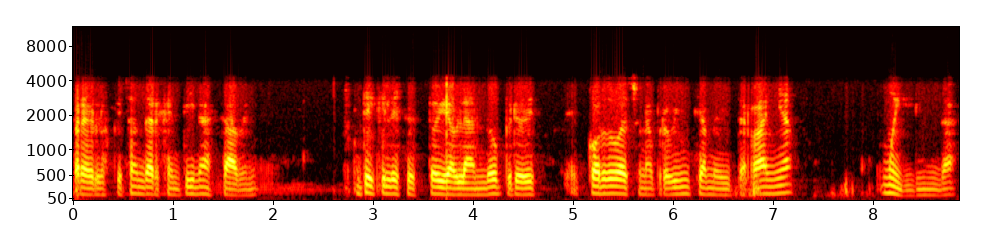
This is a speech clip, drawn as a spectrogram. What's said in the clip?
para los que son de Argentina saben, de qué les estoy hablando, pero es, eh, Córdoba es una provincia mediterránea muy linda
